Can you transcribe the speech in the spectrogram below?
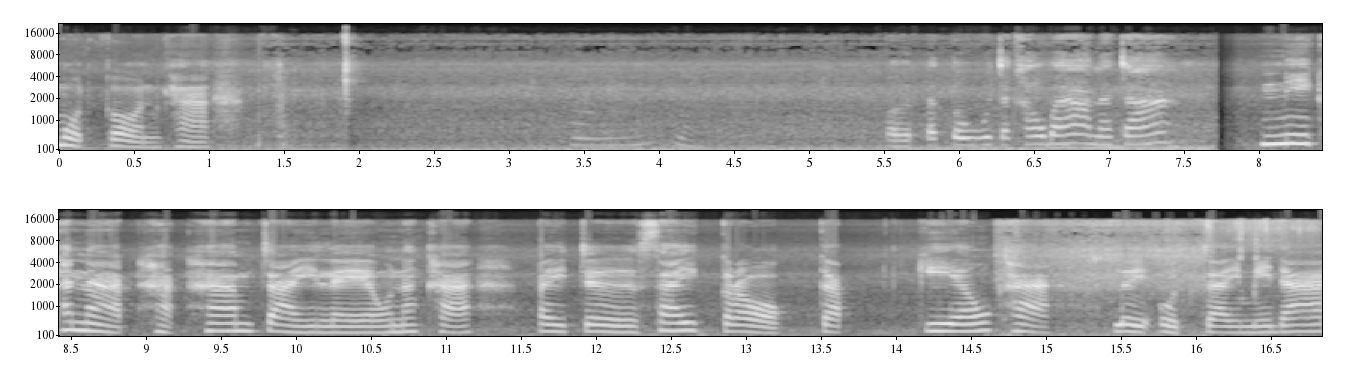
หมดก่อนค่ะ เปิดประตูจะเข้าบ้านนะจ๊ะ นี่ขนาดหักห้ามใจแล้วนะคะ ไปเจอไส้กรอกกับเกี๊ยวค่ะ เลยอดใจไม่ได้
